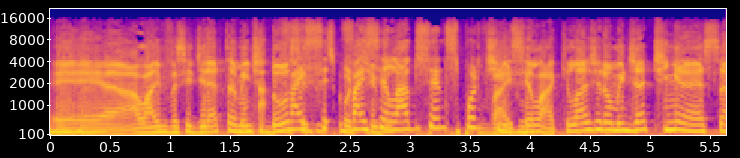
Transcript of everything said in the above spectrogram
É, a live vai ser diretamente do Uhum. vai, centro ser, esportivo. vai ser lá do centro esportivo. Vai ser lá, que lá geralmente já tinha essa,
